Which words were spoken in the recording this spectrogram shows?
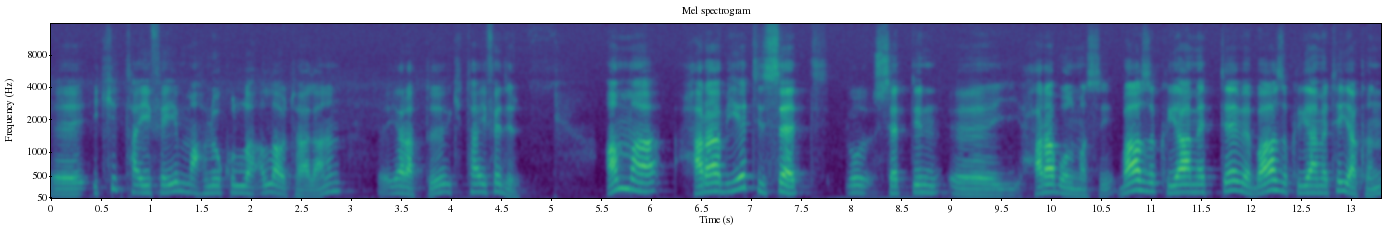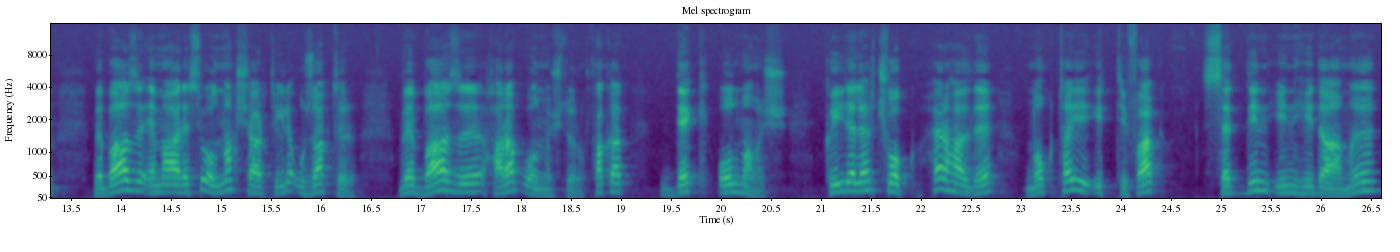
e, iki taifeyi mahlukullah Allahu Teala'nın yarattığı iki taifedir. Ama harabiyeti set, o seddin harap olması bazı kıyamette ve bazı kıyamete yakın ve bazı emaresi olmak şartıyla uzaktır ve bazı harap olmuştur. Fakat dek olmamış. Kıyleler çok. Herhalde noktayı ittifak seddin inhidamı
